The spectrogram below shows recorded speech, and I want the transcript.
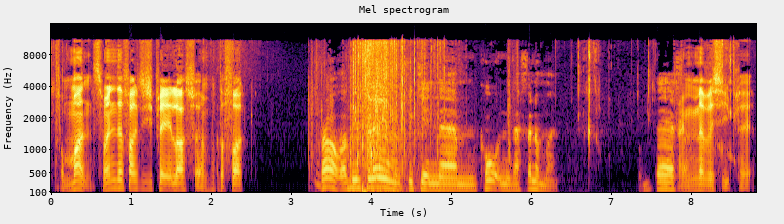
For months. When the fuck did you play it last, fam? What the fuck? Bro, I've been playing with freaking um, Courtney, that friend of mine. Bare I never see you play it.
